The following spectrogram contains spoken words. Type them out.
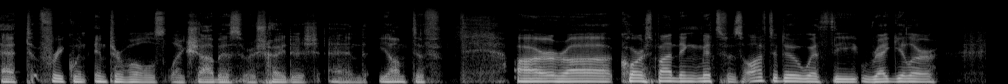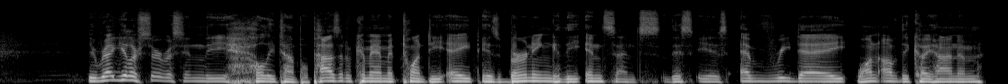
at frequent intervals like Shabbos, Rosh Chodesh, and Yom Tif. Our uh, corresponding mitzvahs all have to do with the regular the regular service in the Holy Temple. Positive Commandment 28 is burning the incense. This is every day. One of the Kohanim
